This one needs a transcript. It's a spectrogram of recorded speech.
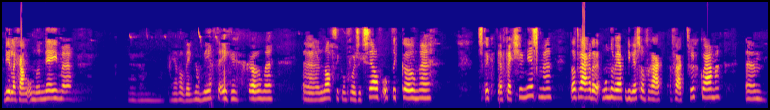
willen gaan ondernemen. Um, ja, wat ben ik nog meer tegengekomen? Uh, lastig om voor zichzelf op te komen. Een stuk perfectionisme. Dat waren de onderwerpen die best wel vaak, vaak terugkwamen. Um,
